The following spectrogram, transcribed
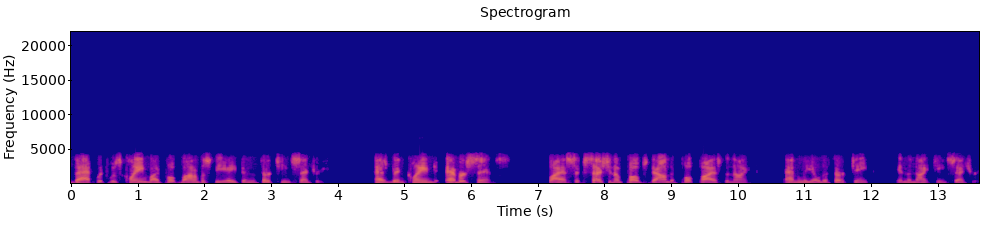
That which was claimed by Pope Boniface VIII in the 13th century has been claimed ever since by a succession of popes down to Pope Pius IX and Leo XIII in the 19th century.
